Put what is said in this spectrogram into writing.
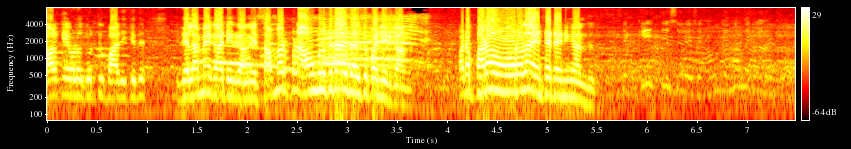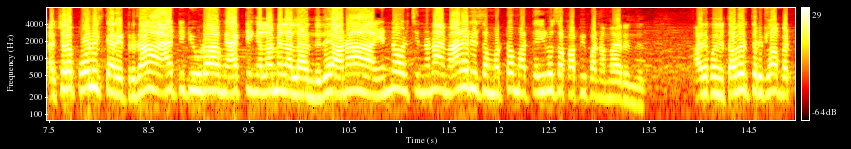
வாழ்க்கை எவ்வளவு தூரத்துக்கு பாதிக்குது? இது எல்லாமே காட்டியிருக்காங்க. சமர்ப்பணம் அவங்களுக்கு தான் இதை இது பண்ணியிருக்காங்க. பட் படம் ஓவராலா என்டர்டைனிங்கா இருந்தது. ஆக்சுவலா போலீஸ் கேரக்டர் தான். ஆட்டிடியூடா அவங்க ஆக்டிங் எல்லாமே நல்லா இருந்தது. ஆனா என்ன ஒரு சின்னனா மேனரிசம் மட்டும் மத்த ஹீரோஸை காப்பி பண்ண மாதிரி இருந்தது. அது கொஞ்சம் தவிர்த்திருக்கலாம் பட்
